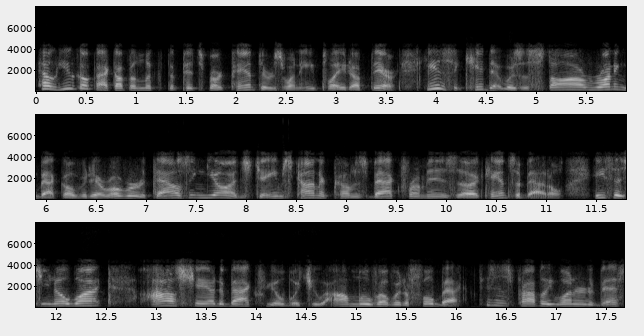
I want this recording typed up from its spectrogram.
Hell, you go back up and look at the Pittsburgh Panthers when he played up there. He's a kid that was a star running back over there, over a thousand yards. James Conner comes back from his uh, cancer battle. He says, you know what? I'll share the backfield with you. I'll move over to fullback. this is probably one of the best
